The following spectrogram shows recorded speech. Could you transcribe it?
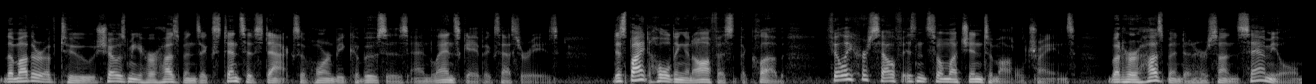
the mother of two shows me her husband's extensive stacks of Hornby cabooses and landscape accessories. Despite holding an office at the club, Philly herself isn't so much into model trains, but her husband and her son Samuel,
